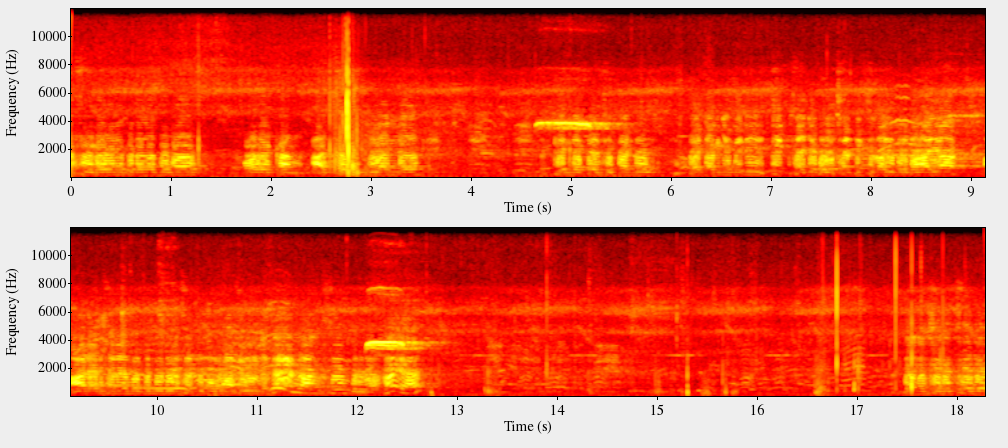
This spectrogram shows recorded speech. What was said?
masih kali ini tendangan bebas oleh Kang Aceh Juanda Ganda Persib Bandung datangnya ini cek saja bola cantik sekali berbahaya. Ada di sana yang bertemu dua satu menguasai bola dan langsung berbahaya. Jangan sulit saja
